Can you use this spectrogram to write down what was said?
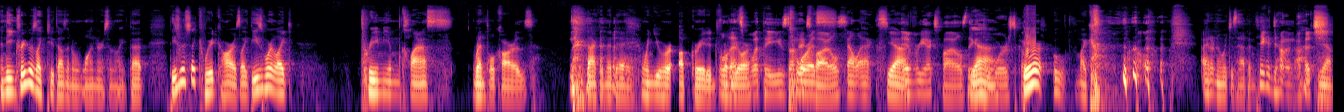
and the Intrigue was like 2001 or something like that. These were such weird cars. Like these were like premium class rental cars back in the day when you were upgraded from Well, that's your what they used on X Files. LX. Yeah, Every X Files, they Yeah. get the worst. they Car. were. Oh my god. Wow. I don't know what just happened. Take it down a notch. Yeah.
